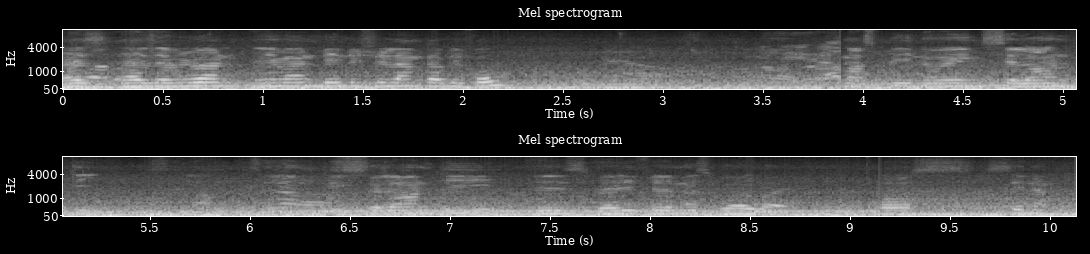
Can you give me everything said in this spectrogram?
Has, has everyone, anyone been to Sri Lanka before? No. Must be doing Ceylon tea. Ceylon tea is very famous worldwide for c- cinnamon,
